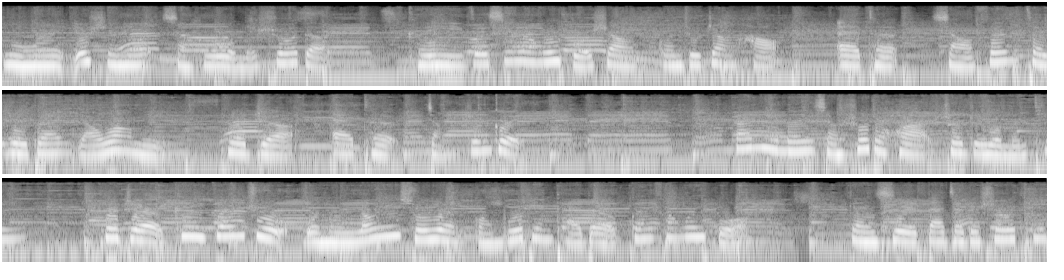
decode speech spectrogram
你们有什么想和我们说的，可以在新浪微博上关注账号小芬在这端遥望你，或者蒋珍贵。把你们想说的话说给我们听，或者可以关注我们龙岩学院广播电台的官方微博。感谢大家的收听，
